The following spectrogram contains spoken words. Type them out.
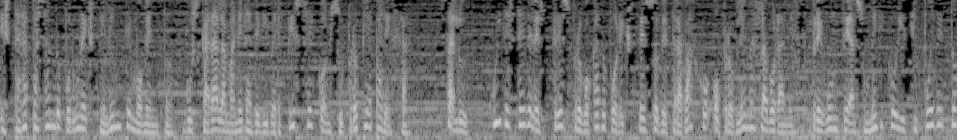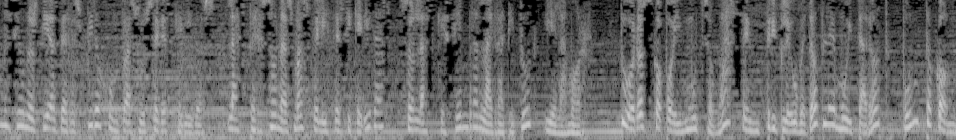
Estará pasando por un excelente momento. Buscará la manera de divertirse con su propia pareja. Salud. Cuídese del estrés provocado por exceso de trabajo o problemas laborales. Pregunte a su médico y si puede, tómese unos días de respiro junto a sus seres queridos. Las personas más felices y queridas son las que siembran la gratitud y el amor. Tu horóscopo y mucho más en www.muitarot.com.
